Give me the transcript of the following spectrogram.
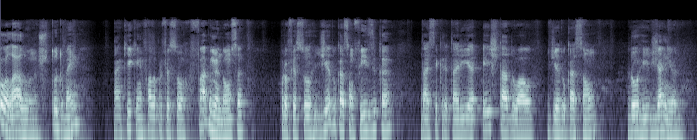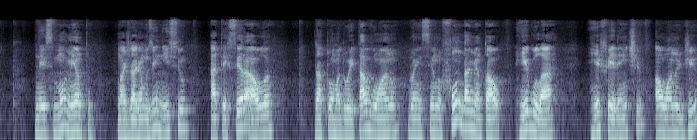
Olá, alunos, tudo bem? Aqui quem fala é o professor Fábio Mendonça, professor de Educação Física da Secretaria Estadual de Educação do Rio de Janeiro. Nesse momento, nós daremos início à terceira aula da turma do oitavo ano do ensino fundamental regular referente ao ano de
